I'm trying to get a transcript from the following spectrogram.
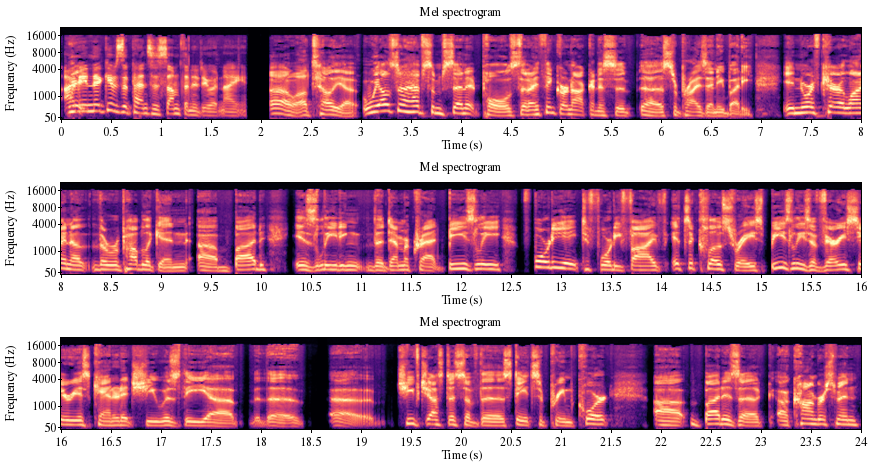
I mean, it gives the Pences something to do at night. Oh, I'll tell you. We also have some Senate polls that I think are not going to su uh, surprise anybody. In North Carolina, the Republican uh, Budd is leading the Democrat Beasley 48 to 45. It's a close race. Beasley's a very serious candidate. She was the uh, the uh, Chief Justice of the state Supreme Court. Uh, Budd is a, a congressman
